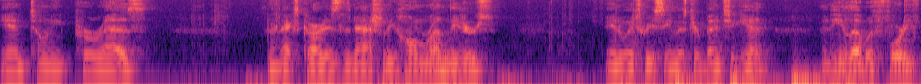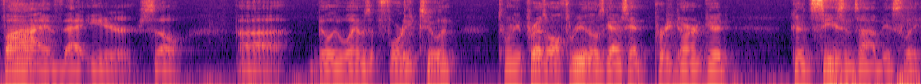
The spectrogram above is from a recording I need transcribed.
and Tony Perez. The next card is the National League home run leaders, in which we see Mr. Bench again, and he led with 45 that year. So uh, Billy Williams at 42 and Tony Perez. All three of those guys had pretty darn good, good seasons, obviously.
